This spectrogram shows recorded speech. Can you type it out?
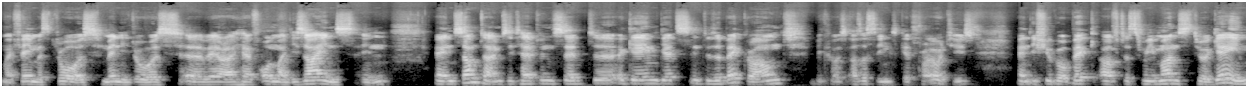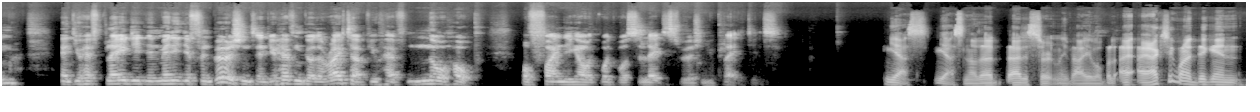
my famous drawers many drawers uh, where I have all my designs in and sometimes it happens that uh, a game gets into the background because other things get priorities. And if you go back after three months to a game and you have played it in many different versions and you haven't got a write up you have no hope of finding out what was the latest version you played is Yes, yes, no, that that is certainly valuable. But I, I actually want to dig in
